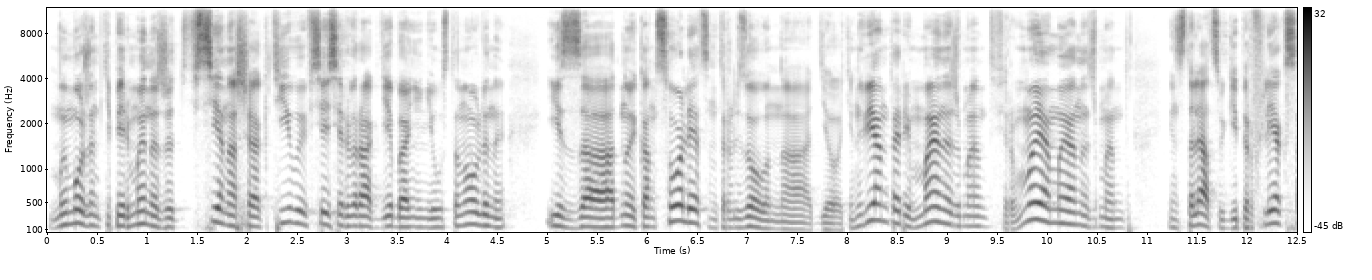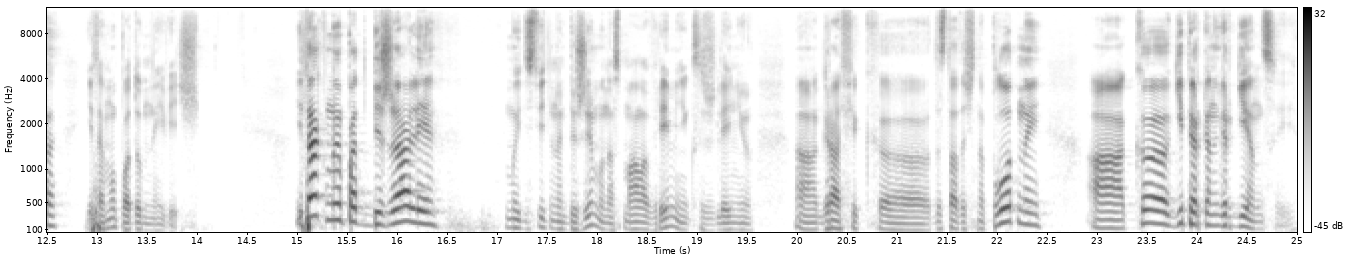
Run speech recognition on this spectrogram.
Мы можем теперь менеджить все наши активы, все сервера, где бы они ни установлены, из одной консоли централизованно делать инвентарь, менеджмент, фирмware менеджмент, инсталляцию гиперфлекса и тому подобные вещи. Итак, мы подбежали, мы действительно бежим, у нас мало времени, к сожалению, а, график э, достаточно плотный, а, к гиперконвергенции.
